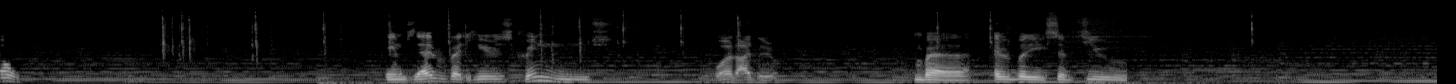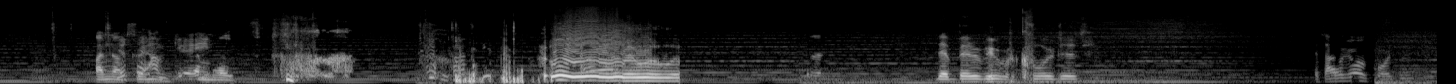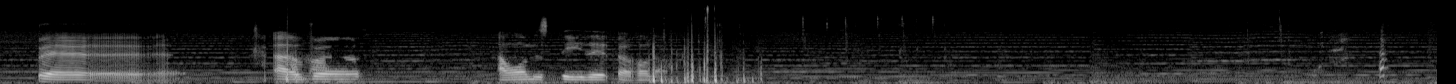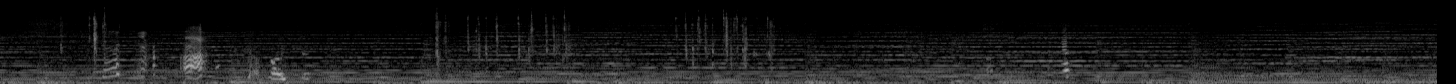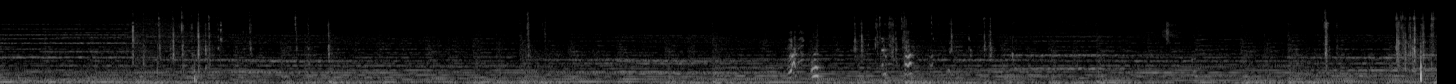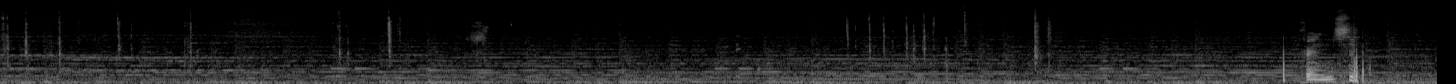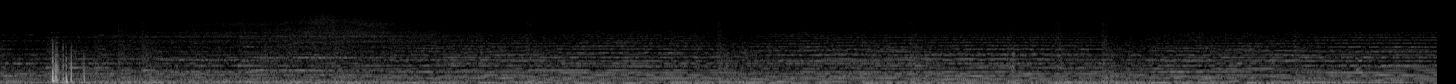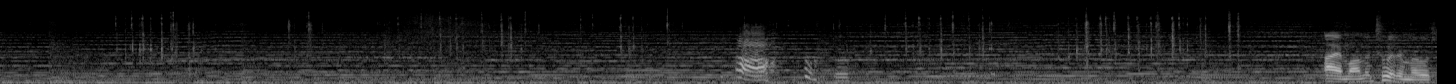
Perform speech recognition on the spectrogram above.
Oh. Seems everybody here is cringe. What I do? Bruh, everybody except you. I'm not You say I'm cringe, gay. I'm like. that better be recorded. Is that gonna record this? Uh, uh. I want to see that. Oh, hold on. Cringe. Ah. I'm on the Twitter mode.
